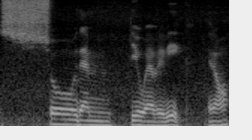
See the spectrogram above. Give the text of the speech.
show them to you every week. You know,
